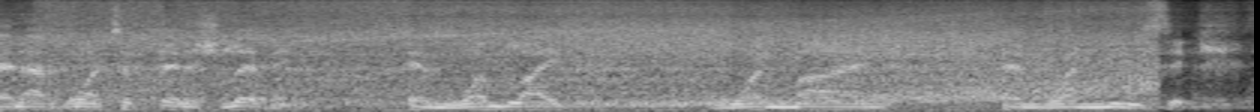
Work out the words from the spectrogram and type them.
And I want to finish living in one life, one mind, and one music.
